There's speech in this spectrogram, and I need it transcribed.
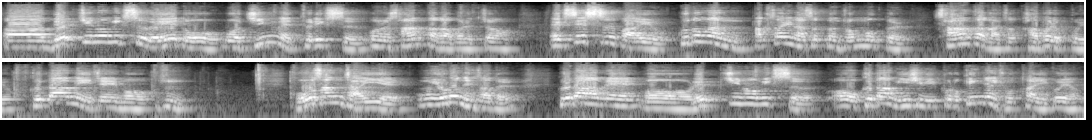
어, 넵지노믹스 외에도 뭐 진매트릭스 오늘 상한가 가버렸죠. 엑세스 바이오 그동안 박살이 났었던 종목들 상한가 가, 가버렸고요. 그 다음에 이제 뭐 오상자이엘 이런 회사들 그 다음에 뭐 랩지노믹스 어 그 다음 22% 굉장히 좋다 이거예요.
